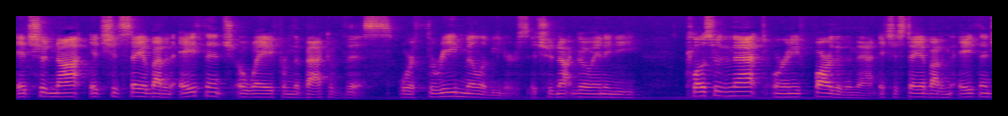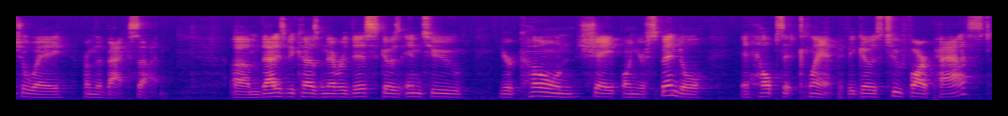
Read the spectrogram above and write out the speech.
it should not, it should stay about an eighth inch away from the back of this, or three millimeters. It should not go in any closer than that or any farther than that. It should stay about an eighth inch away from the back side. Um, that is because whenever this goes into your cone shape on your spindle, it helps it clamp. If it goes too far past,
